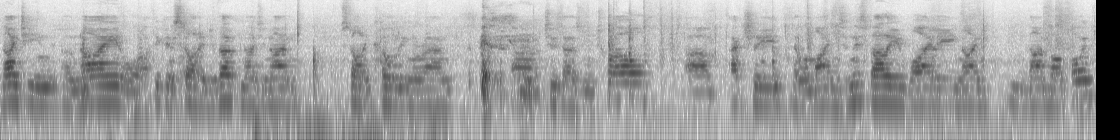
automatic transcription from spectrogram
1909, or I think they started developed in 1999, started coaling around uh, 2012. Um, actually, there were mines in this valley, Wyllie, Nine, Nine Mile Point,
